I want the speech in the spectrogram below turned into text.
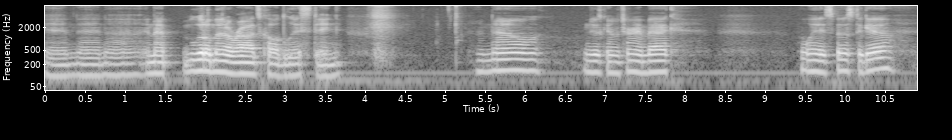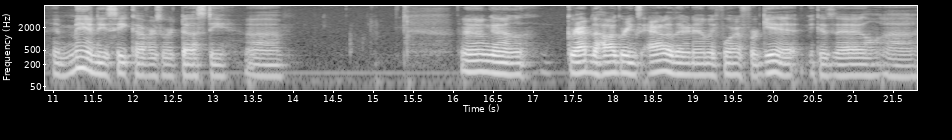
And then, uh, and that little metal rod's called listing. And now I'm just gonna turn it back the way it's supposed to go. And man, these seat covers were dusty. Uh, now I'm gonna grab the hog rings out of there now before I forget because they'll uh,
